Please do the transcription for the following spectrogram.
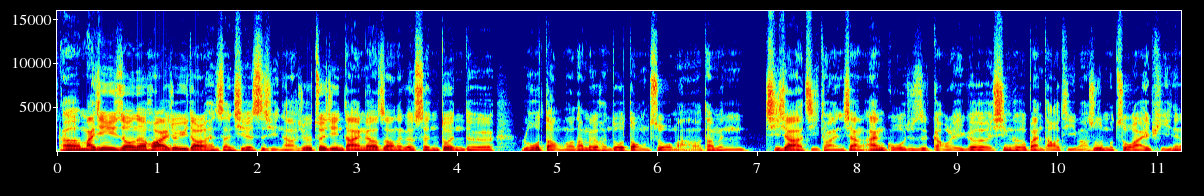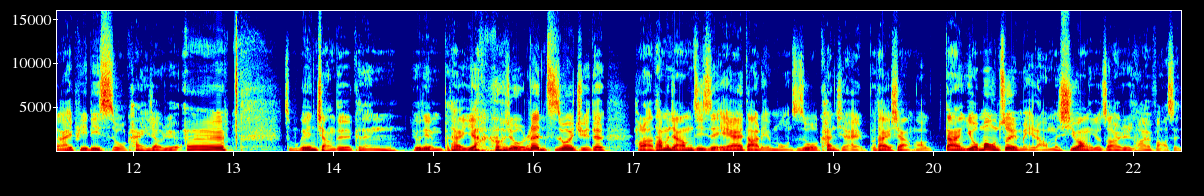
呃，买进去之后呢，后来就遇到了很神奇的事情啊，就是最近大家应该都知道那个神盾的罗董哦，他们有很多动作嘛，哦，他们旗下的集团像安国就是搞了一个星河半导体嘛，说什么做 IP，那个 IP 历史我看一下，我觉得呃。怎么跟你讲的可能有点不太一样，就我认知会觉得，好了，他们讲他们自己是 AI 大联盟，只是我看起来不太像哦。但有梦最美了，我们希望有朝一日它会发生。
